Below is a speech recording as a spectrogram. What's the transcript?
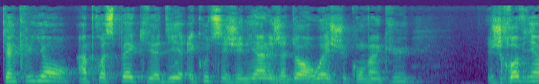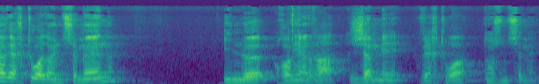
qu'un client, un prospect qui va dire écoute c'est génial, j'adore, ouais je suis convaincu, je reviens vers toi dans une semaine, il ne reviendra jamais vers toi dans une semaine.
